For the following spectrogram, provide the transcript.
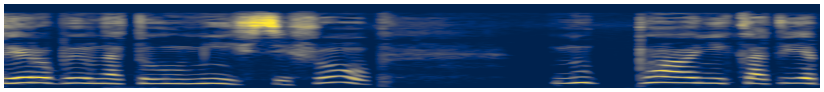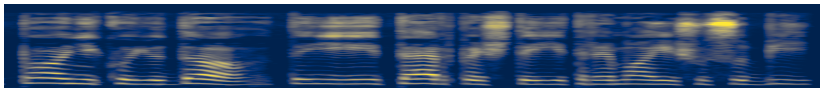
ти робив на тому місці? Що? Ну, паніка, ти є панікою, да. Ти її терпиш, ти її тримаєш у собі.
